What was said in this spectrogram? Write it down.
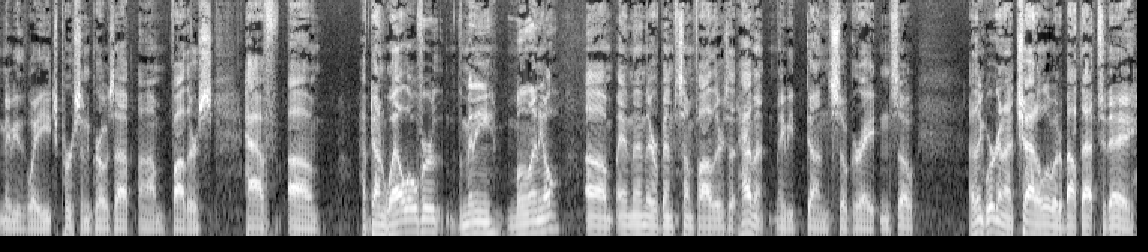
maybe the way each person grows up, um, fathers have um, have done well over the many millennial, um, and then there have been some fathers that haven't maybe done so great, and so I think we're going to chat a little bit about that today.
